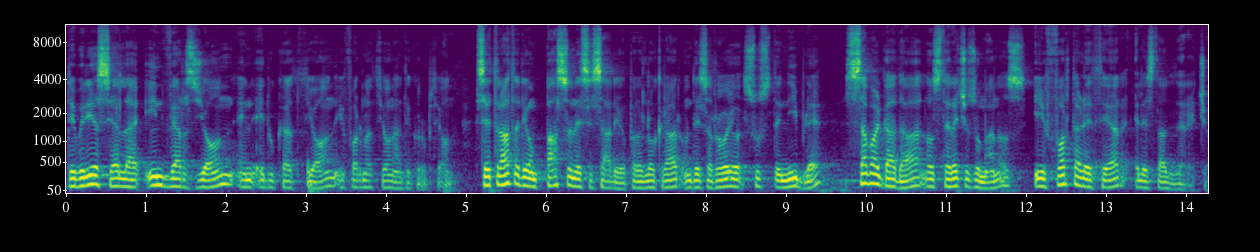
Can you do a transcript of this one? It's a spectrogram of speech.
debería ser la inversión en educación y formación anticorrupción. Se trata de un paso necesario para lograr un desarrollo sostenible, salvaguardar los derechos humanos y fortalecer el Estado de Derecho.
